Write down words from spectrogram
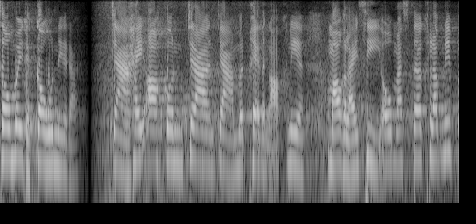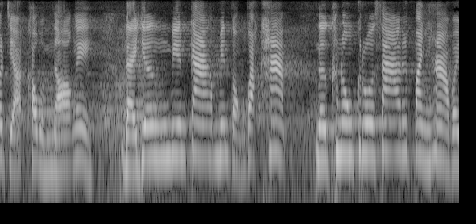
សូមវ័យតកូននេះក៏ដោយចាហើយអរគុណច្រើនចាមិត្តភ័ក្តិទាំងអស់គ្នាមកកន្លែង CEO Master Club នេះពិតជាអត់ខុសបំណងទេដែលយើងមានការមានកង្វះខាតនៅក្នុងគ្រួសារឬបញ្ហាអ្វី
